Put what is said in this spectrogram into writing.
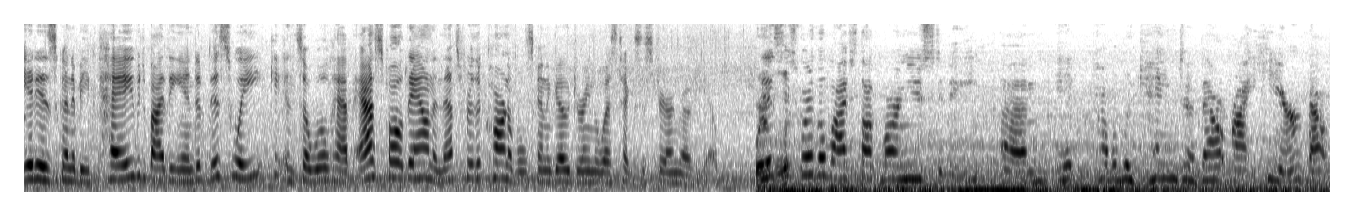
it is going to be paved by the end of this week, and so we'll have asphalt down, and that's where the carnival is going to go during the West Texas Fair and Rodeo. Where, this is where the livestock barn used to be. Um, it probably came to about right here, about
